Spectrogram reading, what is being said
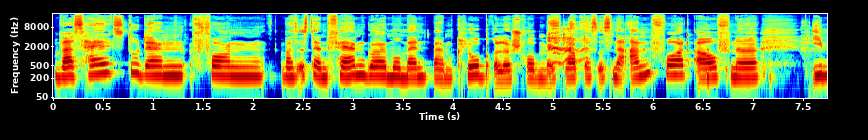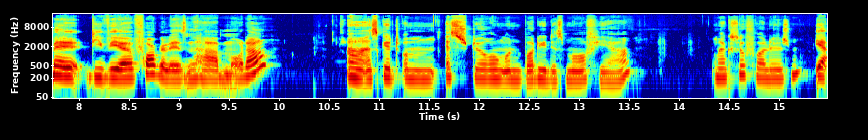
was hältst du denn von, was ist denn Fangirl-Moment beim Klobrille schrubben? Ich glaube, das ist eine Antwort auf eine E-Mail, die wir vorgelesen haben, oder? Ah, es geht um Essstörung und Body Dysmorphia. Magst du vorlesen? Ja.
